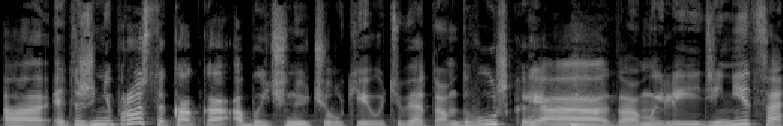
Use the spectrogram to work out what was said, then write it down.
а, это же не просто как а, обычные чулки. У тебя там двушка а, там, или единица.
